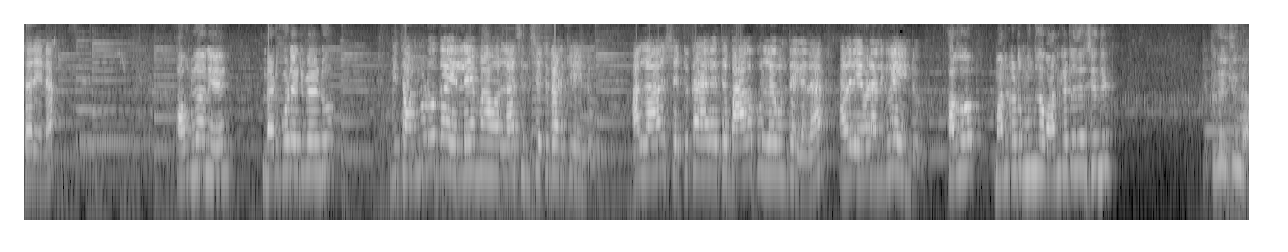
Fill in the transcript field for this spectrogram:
సరేనా? అవును కానీ ఎటు పోయాడు? మీ తమ్ముడు గా ఎల్లేమా వల్ల చింత చెట్టు కాడికి వేయండు అలా చెట్టు కాయలు అయితే బాగా పుల్లగా ఉంటాయి కదా అవి తేవడానికి వేయండు. అగో మనకట ముందుగా వానికి ఎట్లా తెలిసింది? ఎట్లా తెలిసిందా?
